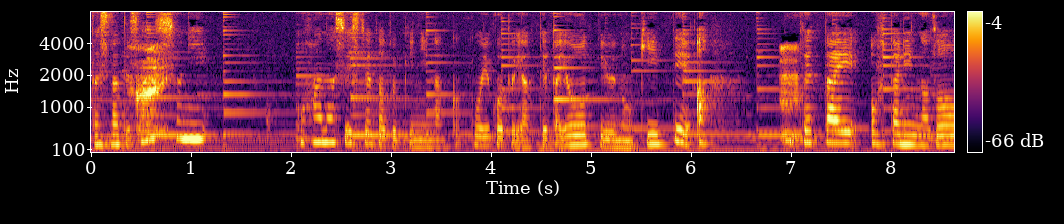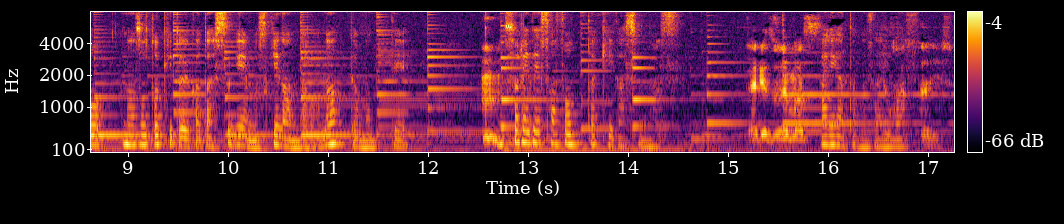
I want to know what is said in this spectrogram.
私だって最初にお話ししてた時になんかこういうことやってたよっていうのを聞いてあうん。絶対お二人謎謎解きというか脱出ゲーム好きなんだろうなって思ってうん。それで誘った気がします。ありがとうございます。ありがとうございよかっますたです。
